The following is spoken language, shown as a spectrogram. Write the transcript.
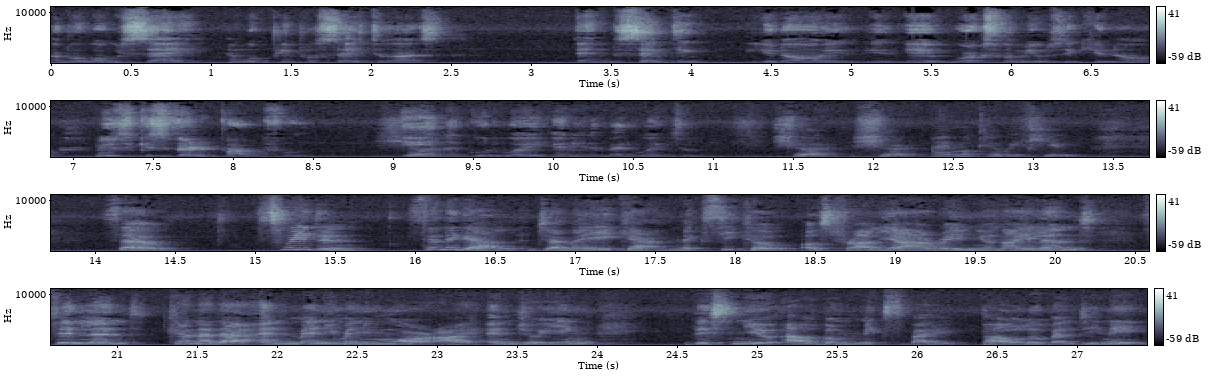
about what we say and what people say to us. And the same thing, you know, it, it, it works for music. You know, music is very powerful Sure. in a good way and in a bad way too. Sure, sure. I'm okay with you. So, Sweden, Senegal, Jamaica, Mexico, Australia, Reunion Island, Finland, Canada, and many, many more are enjoying this new album mixed by Paolo Baldini,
